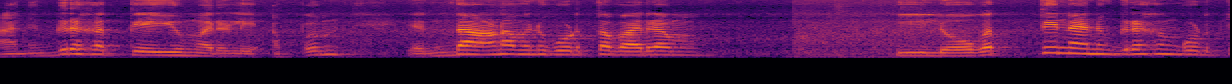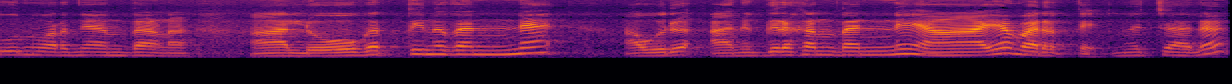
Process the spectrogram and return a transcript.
അനുഗ്രഹത്തെയും അരളി. അപ്പം എന്താണ് അവന് കൊടുത്ത വരം? ഈ ലോകത്തിന് അനുഗ്രഹം കൊടുത്തു എന്ന് പറഞ്ഞാൽ എന്താണ്? ആ ലോകത്തിന് തന്നെ ആ ഒരു അനുഗ്രഹം തന്നെയായ വരത്തെ. എന്ന് വെച്ചാൽ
